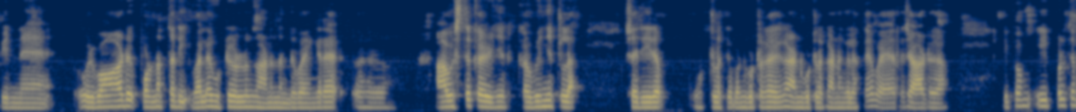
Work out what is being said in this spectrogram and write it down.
പിന്നെ ഒരുപാട് പൊണ്ണത്തടി പല കുട്ടികളിലും കാണുന്നുണ്ട്. ഭയങ്കര ആവശ്യത്തെ കഴിഞ്ഞ് കവിഞ്ഞിട്ടുള്ള ശരീരം കുട്ടികളൊക്കെ പെൺകുട്ടികൾക്ക് ആണെങ്കിലൊക്കെ വയറ് ചാടുക. ഇപ്പം ഇപ്പോഴത്തെ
